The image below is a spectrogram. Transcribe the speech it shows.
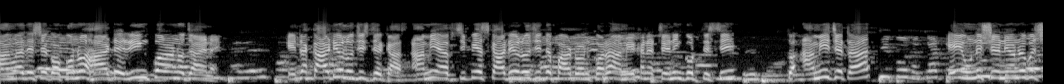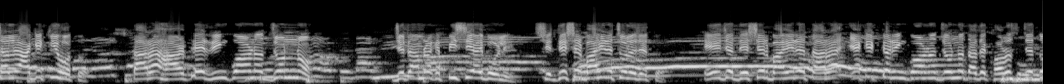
বাংলাদেশে কখনো হার্টে রিং পরানো যায় না এটা কার্ডিওলজিস্টদের কাজ। আমি এফসিপিএস কার্ডিওলজিতে পার্ট অন করা, আমি এখানে ট্রেনিং করতেছি। তো আমি যেটা, এই উনিশশো নিরানব্বই সালের আগে কি হতো? তারা হার্টে রিং পরানোর জন্য, যেটা আমরা পিসিআই বলি, সে দেশের বাইরে চলে যেত। এই যে দেশের বাইরে তারা এক একটা রিং করানোর জন্য তাদের খরচ যেত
